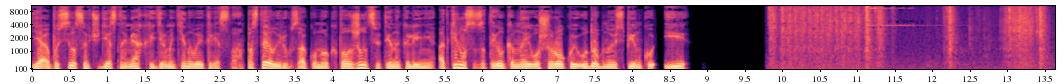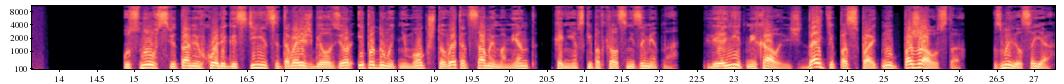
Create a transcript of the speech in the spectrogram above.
Я опустился в чудесное мягкое дермантиновое кресло, поставил рюкзак у ног, положил цветы на колени, откинулся затылком на его широкую удобную спинку и... Уснув с цветами в холле гостиницы, товарищ Белозер и подумать не мог, что в этот самый момент Коневский подкрался незаметно. «Леонид Михайлович, дайте поспать, ну, пожалуйста!» — взмолился я.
